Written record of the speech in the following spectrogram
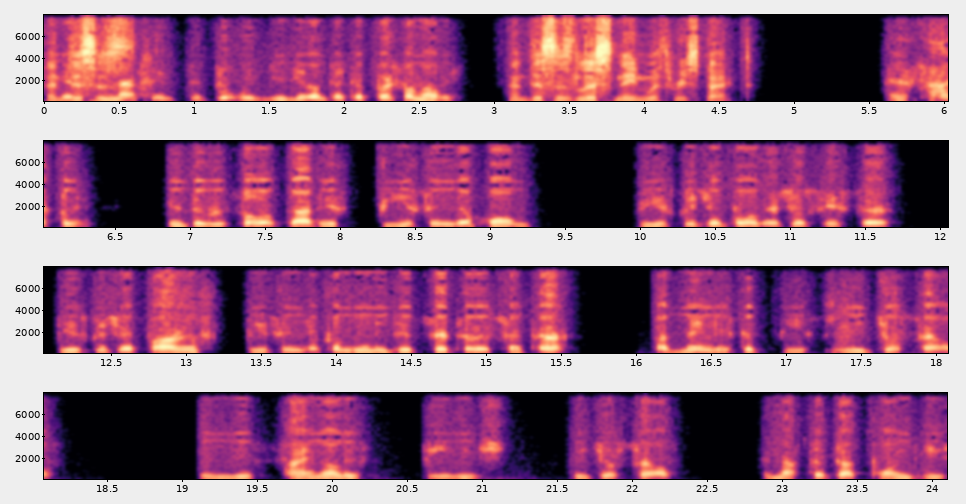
And this is nothing to do with you. You don't take it personally. And this is listening with respect. Exactly. And the result of that is peace in the home, peace with your brothers, your sisters, peace with your parents, peace in your community, etc., etc. But mainly it's the peace with yourself. When you finally finish with yourself, and after that point is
